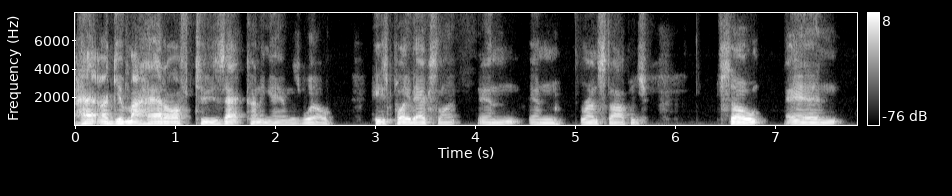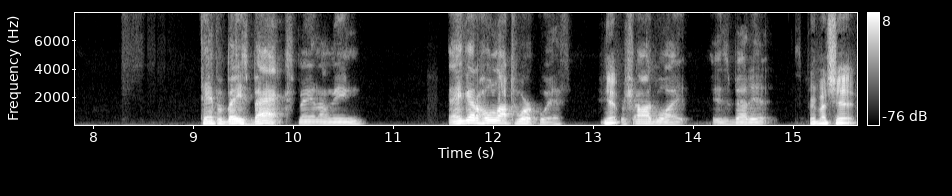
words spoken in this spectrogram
Ha- I give my hat off to Zach Cunningham as well. He's played excellent in in run stoppage. So and Tampa Bay's backs, man. I mean, they ain't got a whole lot to work with. Yep. Rachaad White is about it. Pretty much it.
